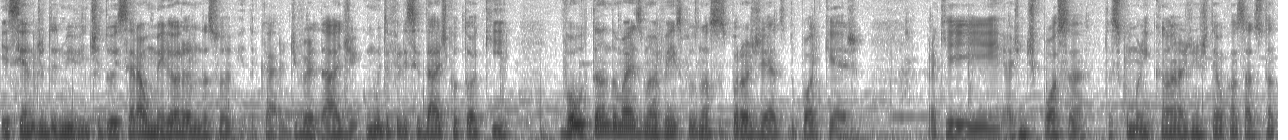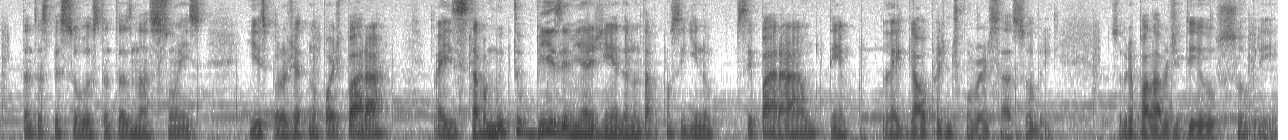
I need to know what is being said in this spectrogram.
esse ano de 2022 será o melhor ano da sua vida, cara, de verdade, com muita felicidade que eu tô aqui voltando mais uma vez para os nossos projetos do podcast, para que a gente possa estar tá se comunicando, a gente tem alcançado tantas pessoas, tantas nações e esse projeto não pode parar mas estava muito busy a minha agenda, não estava conseguindo separar um tempo legal para a gente conversar sobre, sobre a palavra de Deus, sobre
